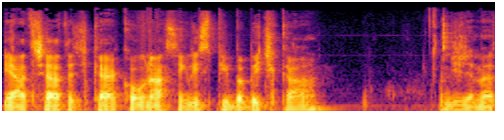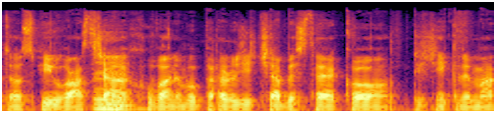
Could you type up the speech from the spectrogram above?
já třeba teďka jako u nás někdy spí babička, když jdeme toho spí u vás třeba Mm. chuva nebo prarodiče, abyste jako, když někde má,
